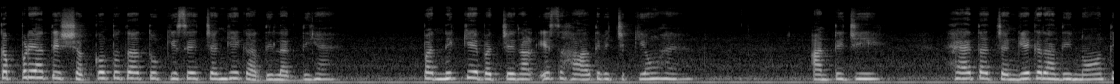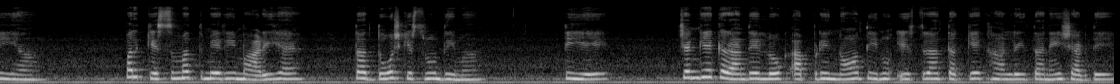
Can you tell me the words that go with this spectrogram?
ਕੱਪੜਿਆਂ ਤੇ ਸ਼ਕਲ ਤੋਂ ਤਾਂ ਤੂੰ ਕਿਸੇ ਚੰਗੇ ਘਰ ਦੀ ਲੱਗਦੀ ਹੈ, ਪਰ ਨਿੱਕੇ ਬੱਚੇ ਨਾਲ ਇਸ ਹਾਲਤ ਵਿੱਚ ਕਿਉਂ ਹੈ? ਆਂਟੀ ਜੀ, ਹੈ ਤਾਂ ਚੰਗੇ ਘਰਾਂ ਦੀ ਨੌਂ ਧੀਆਂ, ਪਰ ਕਿਸਮਤ ਮੇਰੀ ਮਾੜੀ ਹੈ ਤਾਂ ਦੋਸ਼ ਕਿਸ ਨੂੰ ਦੇਵਾਂ? ਧੀਏ ਚੰਗੇ ਘਰਾਂ ਦੇ ਲੋਕ ਆਪਣੀ ਨੌਂ ਧੀ ਨੂੰ ਇਸ ਤਰ੍ਹਾਂ ਧੱਕੇ ਖਾਣ ਲਈ ਤਾਂ ਨਹੀਂ ਛੱਡਦੇ।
